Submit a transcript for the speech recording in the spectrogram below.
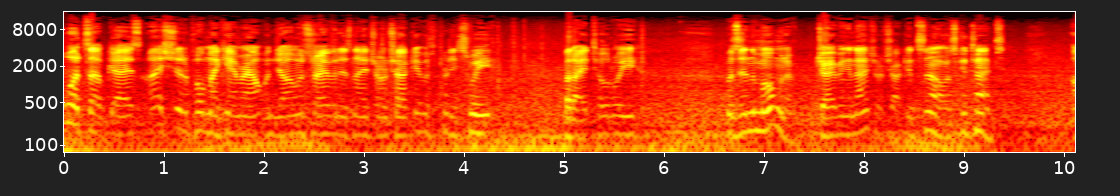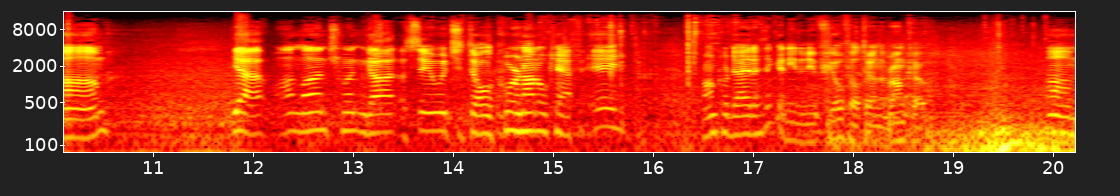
What's up guys? I should have pulled my camera out when John was driving his nitro truck. It was pretty sweet, but I totally was in the moment of driving a nitro truck in snow. It was good times. Um, yeah, on lunch, went and got a sandwich at the old Coronado Cafe. Bronco died. I think I need a new fuel filter on the Bronco. Um,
